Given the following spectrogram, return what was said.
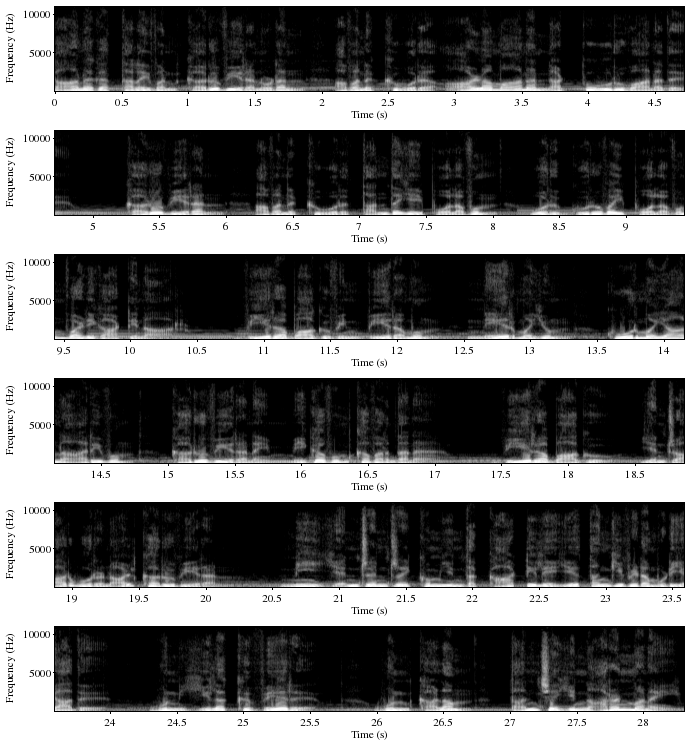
கானகத் தலைவன் கருவீரனுடன் அவனுக்கு ஒரு ஆழமான நட்பு உருவானது. கருவீரன் அவனுக்கு ஒரு தந்தையைப் போலவும் ஒரு குருவைப் போலவும் வழிகாட்டினார். வீரபாகுவின் வீரமும் நேர்மையும் கூர்மையான அறிவும் கருவீரனை மிகவும் கவர்ந்தன. வீரபாகு என்றார் ஒரு நாள் கருவீரன் நீ என்றென்றைக்கும் இந்த காட்டிலேயே தங்கிவிட முடியாது. உன் இலக்கு வேறு. உன் களம் தஞ்சையின் அரண்மனை.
